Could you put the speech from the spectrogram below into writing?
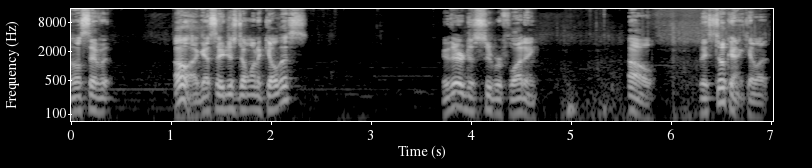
Unless they have it. Oh, I guess they just don't want to kill this? Maybe they're just super flooding. Oh, they still can't kill it.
